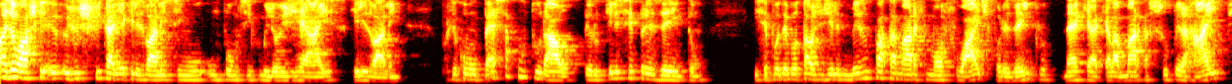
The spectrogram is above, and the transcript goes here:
Mas eu acho que eu justificaria que eles valem sim 1,5 milhões de reais que eles valem. Porque como peça cultural, pelo que eles representam, e você poder botar hoje em dia ele no mesmo patamar que o Off-White, por exemplo, né, que é aquela marca super hype,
